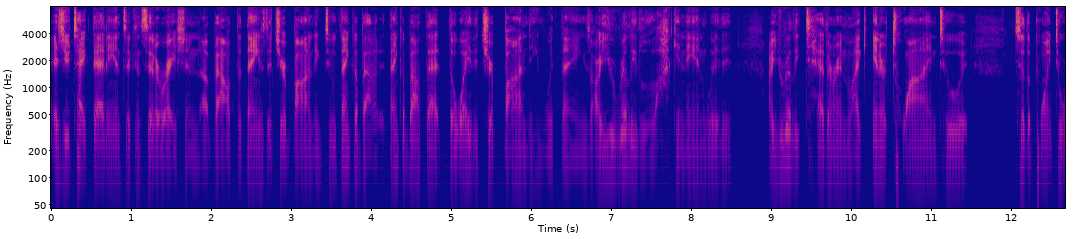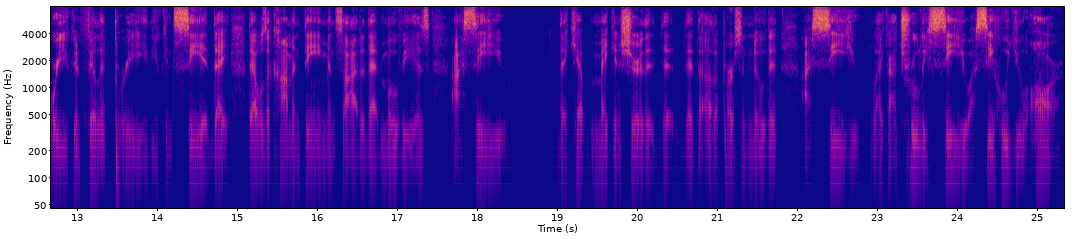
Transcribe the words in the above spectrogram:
as you take that into consideration about the things that you're bonding to think about it. Think about that the way that you're bonding with things. Are you really locking in with it? Are you really tethering like intertwined to it to the point to where you can feel it breathe you can see it. They that was a common theme inside of that movie is i see you. They kept making sure that, that that the other person knew that i see you. Like i truly see you. I see who you are.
